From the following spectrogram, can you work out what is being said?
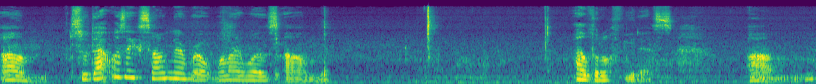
Um, so that was a song I wrote when I was um a little fetus. Um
